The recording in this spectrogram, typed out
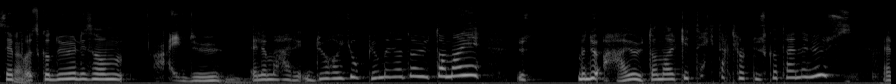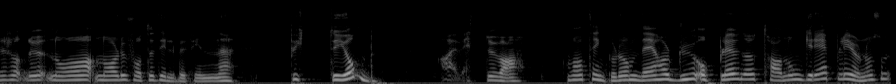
Se på, Skal du liksom Nei, du. Eller men herre, du har jobber jo med det du er utdanna i. Du, men du er jo utdanna arkitekt. Det er klart du skal tegne hus. Eller sånn du, nå, nå har du fått et illebefinnende. Bytte jobb? Nei, vet du hva. Hva tenker du om det? Har du opplevd å ta noen grep eller gjøre noe som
